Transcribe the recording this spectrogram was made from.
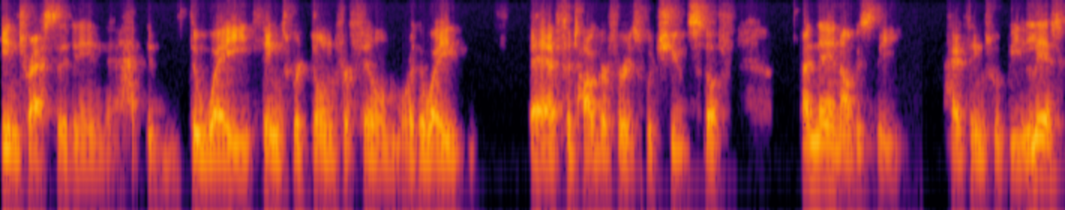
interested in the way things were done for film or the way uh, photographers would shoot stuff. And then obviously how things would be lit.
